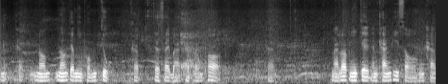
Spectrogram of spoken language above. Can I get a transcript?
เนี่ยครับน้องน้องจะมีผมจุกครับ จะใส่บาตรกับหลวงพ่อครับ มารอบนี้เจอกันครั้งที่สองครับ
